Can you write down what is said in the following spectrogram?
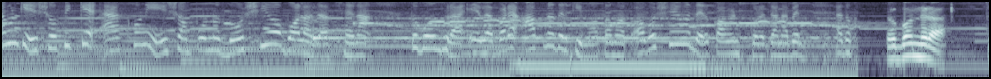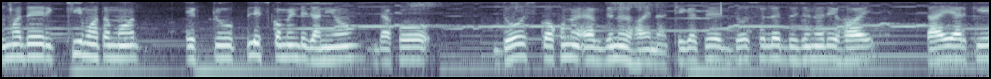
এমনকি শফিককে এখনই সম্পূর্ণ দোষীও বলা যাচ্ছে না। তো বন্ধুরা, এ ব্যাপারে আপনাদের কি মতামত? অবশ্যই আমাদের কমেন্টস করে জানাবেন। এত তো বন্ধুরা, তোমাদের কি মতামত? একটু প্লিজ কমেন্টে জানিও। দেখো দোষ কখনো একজনের হয় না, ঠিক আছে? দোষ হলে দুজনেরই হয়, তাই আর কি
